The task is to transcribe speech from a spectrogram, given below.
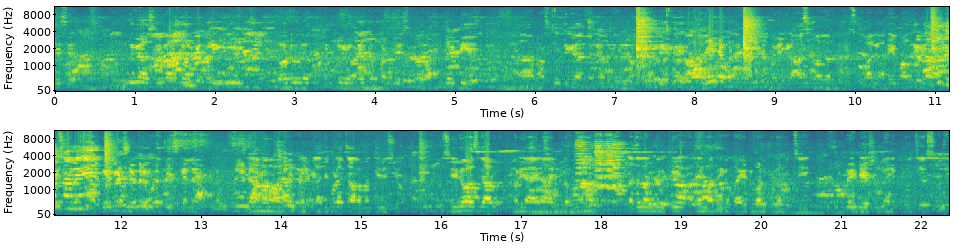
చేశారు ముందుగా శ్రీనివాస్ గారికి మరి ఈ టోటల్ టెంపుల్ ఎవరైతే పని వాళ్ళందరికీ మనస్ఫూర్తిగా ధన్యవాదాలు మరి ఇక్కడ ఆశీర్వాదాలు తీసుకోవాలి అదే మాదిరిగా పేమెంట్ సెంటర్ కూడా తీసుకెళ్ళారు అది కూడా చాలా మంచి విషయం శ్రీనివాస్ గారు మరి ఆయన ఇక్కడ ఉన్న ప్రజలందరికీ అదే మాదిరిగా బయట వాళ్ళు కూడా వచ్చి మెడిటేషన్ కానీ పూజ చేస్తుంది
